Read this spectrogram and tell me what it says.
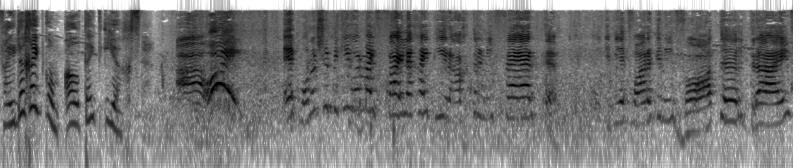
Veiligheid kom altyd eerste. Ahoy! Ek wonder so 'n bietjie oor my veiligheid hier agter in die verte. Jy weet waar ek in die water dryf?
